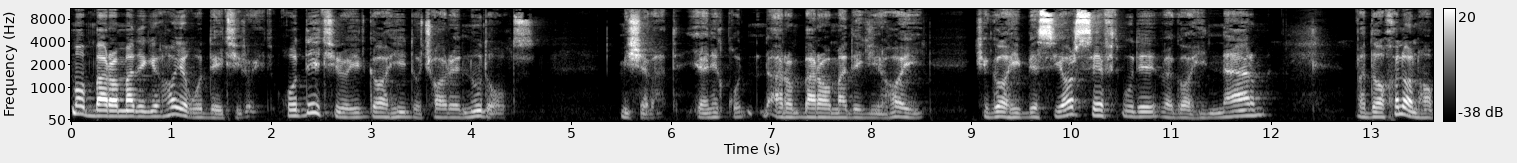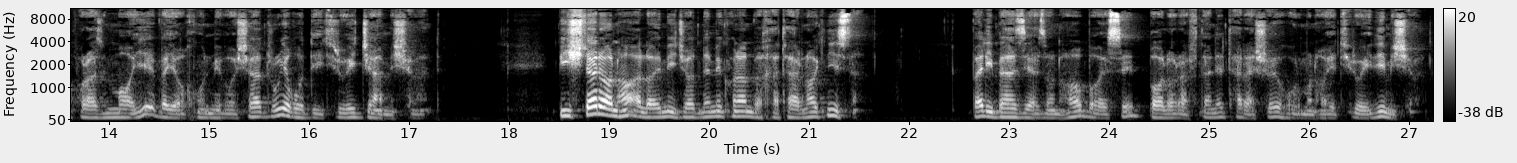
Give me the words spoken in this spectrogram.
اما برآمدگی های قده تیروید قده تیروید گاهی دچار نودلز می شود یعنی برآمدگی هایی که گاهی بسیار سفت بوده و گاهی نرم و داخل آنها پر از مایع و یا خون می باشد روی قده تیروید جمع می شوند بیشتر آنها علائم ایجاد نمی کنند و خطرناک نیستند ولی بعضی از آنها باعث بالا رفتن ترشح هورمون های تیرویدی می شود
